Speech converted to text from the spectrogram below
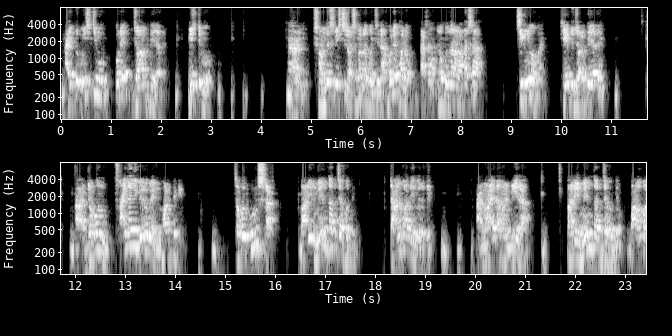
আর একটু মিষ্টি মুখ করে জল খেয়ে যাবেন। মিষ্টি মুখ। সন্দেশ মিষ্টি রসগোল্লা বলছি, না, হলে ভালো। তাছাড়া নতুন দানা বাতাসা চিনিও হয়। খেয়ে একটু জল খেয়ে যাবেন। আর যখন ফাইনালি বেরোবেন ঘর থেকে, তখন পুরুষরা বাড়ির মেন দরজা হতে ডান পা দিয়ে বেরোবেন। আর মায়েরা মানে মেয়েরা বাড়ির মেন দরজা হতে বাম পা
